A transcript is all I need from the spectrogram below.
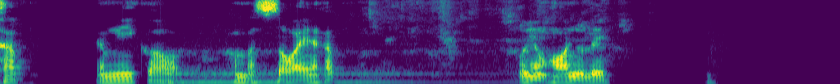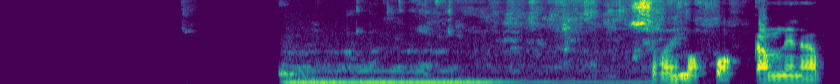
ครับกำนี้ก็เอามาซอยนะครับตัวยังฮ้อนอยู่เลย สมัยหมอกปอกกำเนี่ยนะครับ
